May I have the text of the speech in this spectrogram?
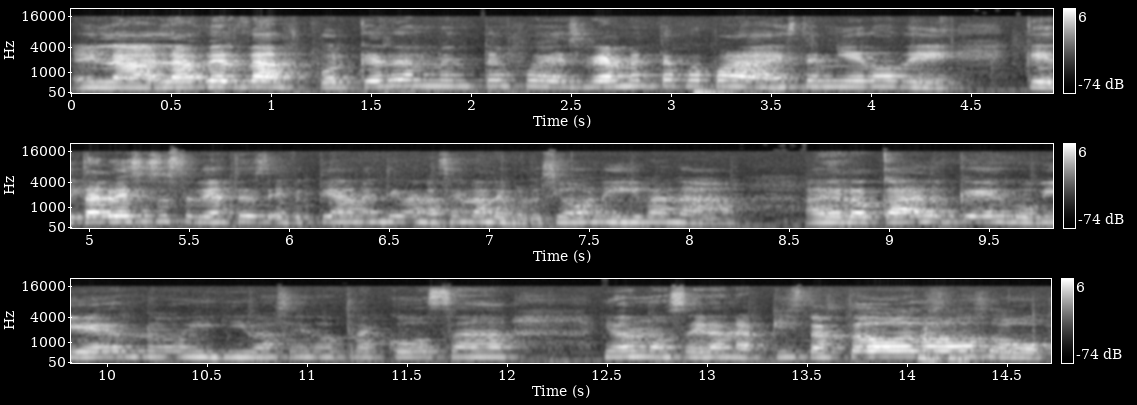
eh, la, la verdad, porque realmente fue, realmente fue para este miedo de que tal vez esos estudiantes efectivamente iban a hacer una revolución y iban a, a derrocar lo que es el gobierno y iba a ser otra cosa, íbamos a ser anarquistas todos o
